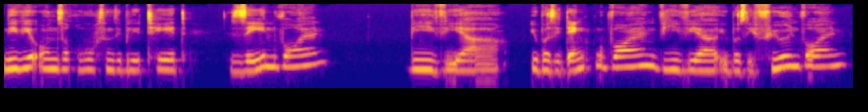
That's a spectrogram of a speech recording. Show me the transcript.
wie wir unsere Hochsensibilität sehen wollen, wie wir über sie denken wollen, wie wir über sie fühlen wollen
